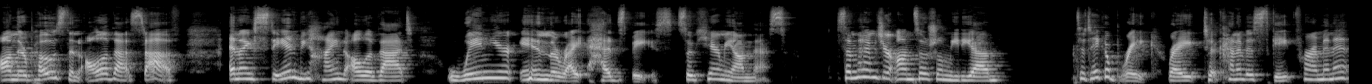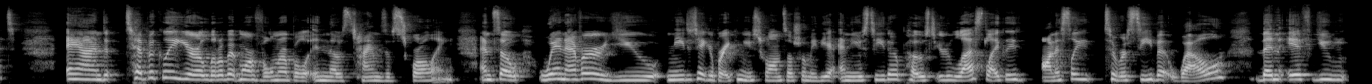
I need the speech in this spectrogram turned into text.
on their posts and all of that stuff. And I stand behind all of that when you're in the right headspace. So hear me on this. Sometimes you're on social media to take a break, right? To kind of escape for a minute. And typically you're a little bit more vulnerable in those times of scrolling. And so whenever you need to take a break and you scroll on social media and you see their post, you're less likely, honestly, to receive it well than if you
